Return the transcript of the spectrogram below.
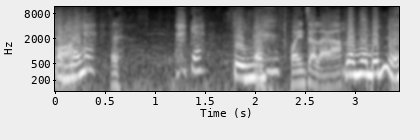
Cầm lấy. Tiền nè. Quay nhanh đến nữa.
